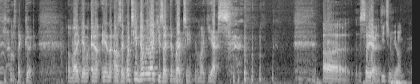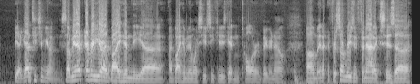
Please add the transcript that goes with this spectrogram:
I'm like good. I'm like and, and, and I was like, what team don't we like? He's like the red team. I'm like yes. uh, so Yeah, yeah, teach him young. yeah, gotta teach him young. So I mean, every year I buy him the uh, I buy him an NYCFC kid. He's getting taller and bigger now. Um, and for some reason, Fanatics his uh,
